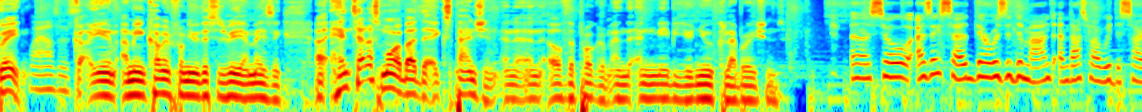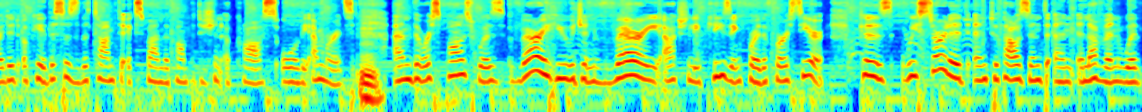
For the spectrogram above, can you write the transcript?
great. Wowzers. Co- you- I mean, coming from you, this is really amazing. Uh, Hind, tell us more about the expansion and, and of the program and and maybe your new collaborations. Uh, so as I said, there was a demand, and that's why we decided, okay, this is the time to expand the competition across all the Emirates. And the response was very huge and very actually pleasing for the first year, because we started in 2011 with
